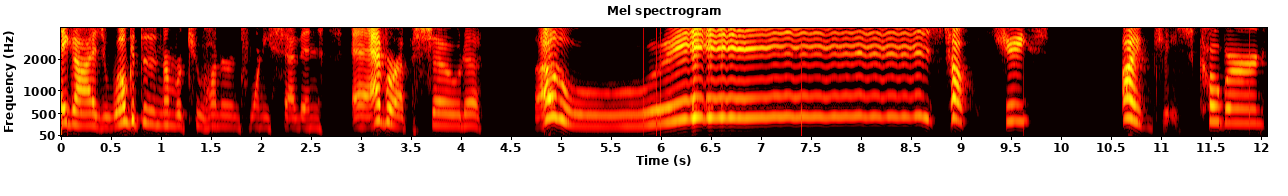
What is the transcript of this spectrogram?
Hey guys, welcome to the number 227 ever episode of Wiz Talk with Chase. I'm Chase Coburn,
